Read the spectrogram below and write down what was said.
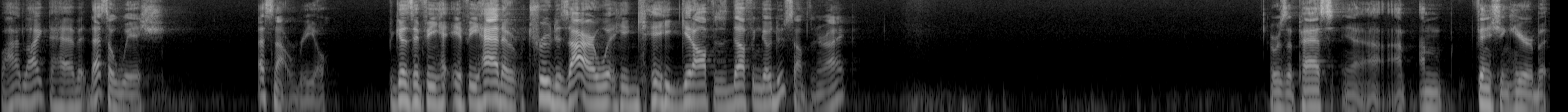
Well, I'd like to have it. That's a wish. That's not real. Because if he, if he had a true desire, he'd, he'd get off his duff and go do something, right? There was a passage, yeah, I'm finishing here, but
